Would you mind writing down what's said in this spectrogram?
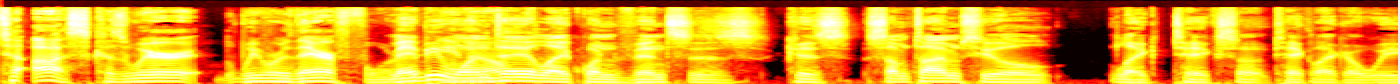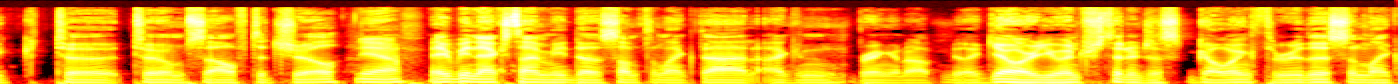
to us because we're we were there for. Maybe you one know? day, like when Vince is, because sometimes he'll like take some take like a week to to himself to chill. Yeah. Maybe next time he does something like that, I can bring it up and be like, "Yo, are you interested in just going through this and like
